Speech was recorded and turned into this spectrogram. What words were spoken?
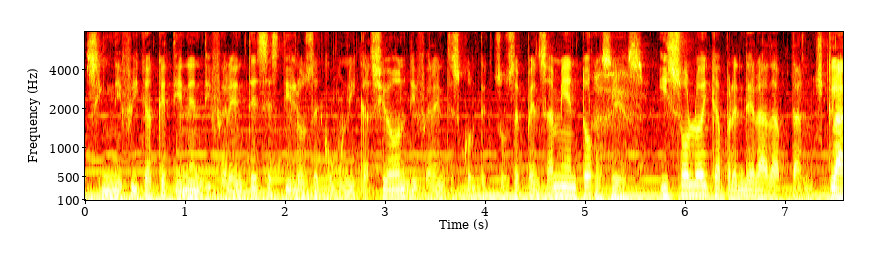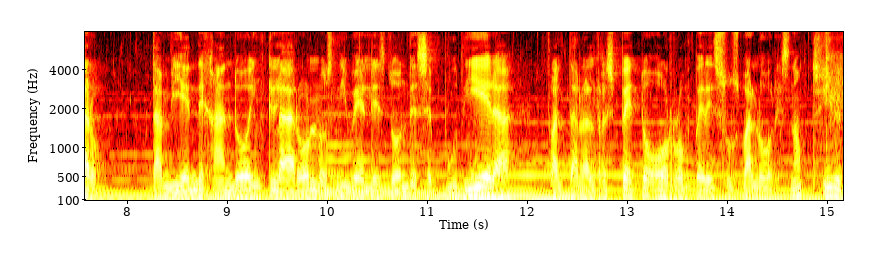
significa que tienen diferentes estilos de comunicación, diferentes contextos de pensamiento. Así es. Y solo hay que aprender a adaptarnos. Claro, también dejando en claro los niveles donde se pudiera faltar al respeto o romper esos valores, ¿no? Sí,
